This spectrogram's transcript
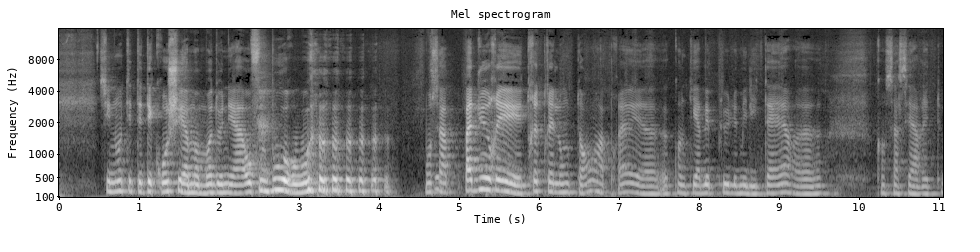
sinon tu étais décroché à un moment donné à Offenbourg ou bon ça n'a pas duré très très longtemps après quand il n'y avait plus le militaire quand ça s'est arrêté,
